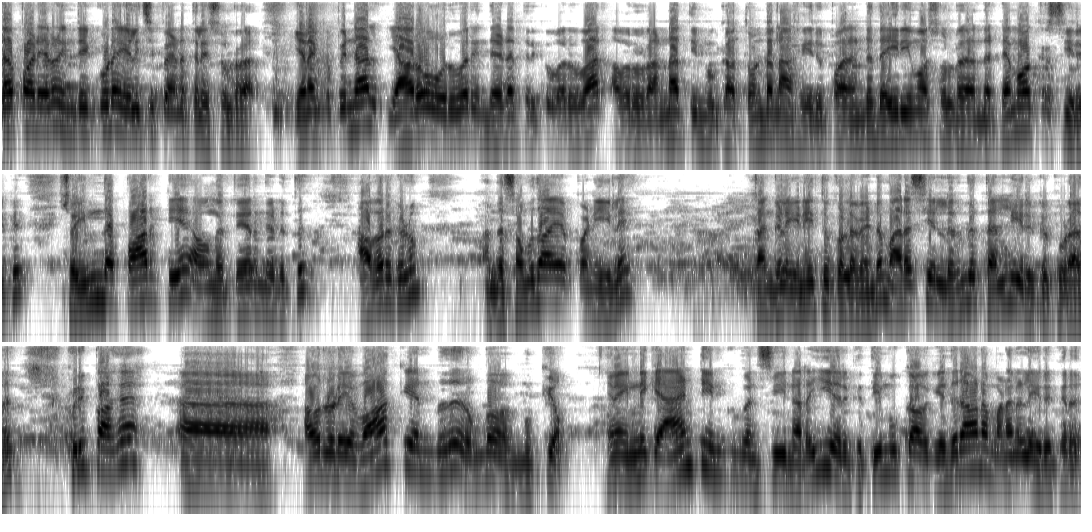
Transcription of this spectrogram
எடப்பாடியாரும் இன்றைக்கு கூட எழுச்சி பயணத்தில் சொல்றார். எனக்கு பின்னால் யாரோ ஒருவர் இந்த இடத்திற்கு வருவார். அவர் ஒரு அதிமுக தொண்டனாக இருப்பார் என்று தைரியமா சொல்ற அந்த டெமோக்ரஸி இருக்கு. ஸோ இந்த பார்ட்டியை அவங்க தேர்ந்தெடுத்து அவர்களும் அந்த சமுதாய பணியிலே தங்களை இணைத்துக் கொள்ள வேண்டும். அரசியலிருந்து தள்ளி இருக்கக்கூடாது. குறிப்பாக அவர்களுடைய வாக்கு என்பது ரொம்ப முக்கியம். ஏன்னா இன்னைக்கு ஆன்டி இன்குபன்சி நிறைய இருக்கு. திமுகவுக்கு எதிரான மனநிலை இருக்கிறது.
